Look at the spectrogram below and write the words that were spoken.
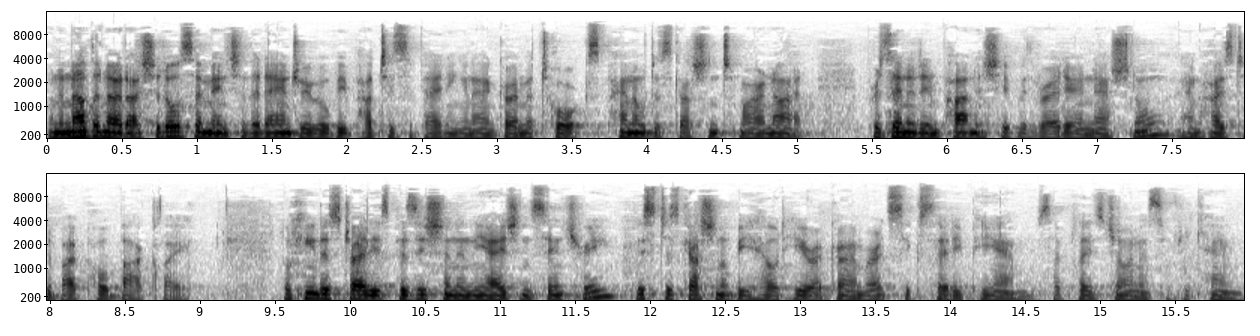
On another note, I should also mention that Andrew will be participating in our GOMA Talks panel discussion tomorrow night, presented in partnership with Radio National and hosted by Paul Barclay. Looking at Australia's position in the Asian century, this discussion will be held here at GOMA at 6.30pm, so please join us if you can.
